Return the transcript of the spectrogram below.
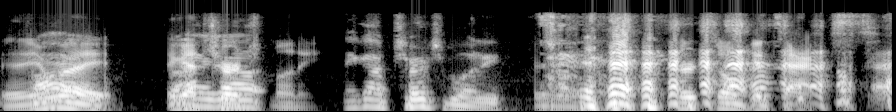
And Yeah, you're fine. right. They got Fine, church money. They got church money. Yeah. Church don't get taxed.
